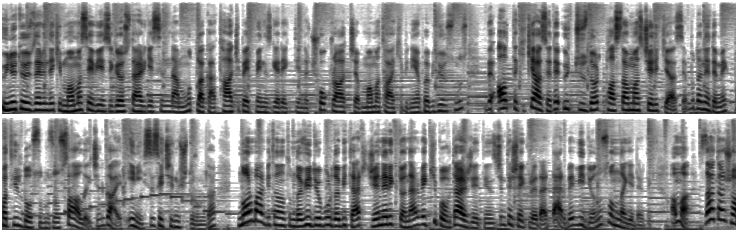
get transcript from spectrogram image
Ünite üzerindeki mama seviyesi göstergesinden mutlaka takip etmeniz gerektiğinde çok rahatça mama takibini yapabiliyorsunuz. Ve alttaki kasede 304 paslanmaz çelik kase. Bu da ne demek? Patil dostumuzun sağlığı için gayet en iyisi seçilmiş durumda. Normal bir tanıtımda video burada biter. Jenerik döner ve Kipov'u tercih ettiğiniz için teşekkür eder der ve videonun sonuna gelirdik. Ama zaten şu an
